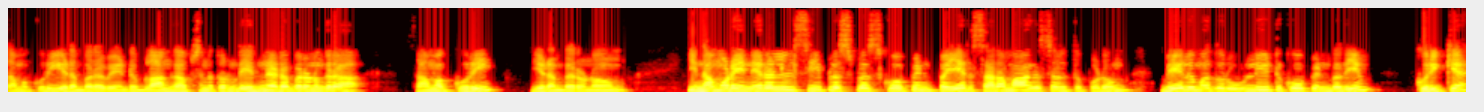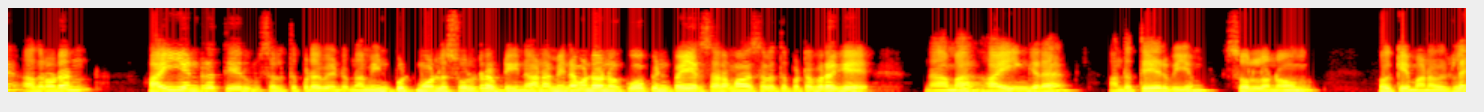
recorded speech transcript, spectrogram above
சமக்குறி இடம்பெற வேண்டும். லாங் ஆப்ஷனை தொடர்ந்து என்ன இடம்பெறணுங்கிறா? சமக்குறி இடம்பெறணும். நம்முடைய நிரலில் சி பிளஸ் பிளஸ் கோப்பின் பெயர் சரமாக செலுத்தப்படும். மேலும் அது ஒரு உள்ளீட்டு கோப்பு என்பதையும் குறிக்க அதனுடன் ஐ என்ற தேர்வும் செலுத்தப்பட வேண்டும். நம்ம இன்புட் மோடில் சொல்கிறோம் அப்படின்னா நம்ம என்ன பண்ணணும் கோப்பின் பெயர் சரமாக செலுத்தப்பட்ட பிறகு நாம் ஐங்கிற அந்த தேர்வையும் சொல்லணும். ஓகே மாணவர்களே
